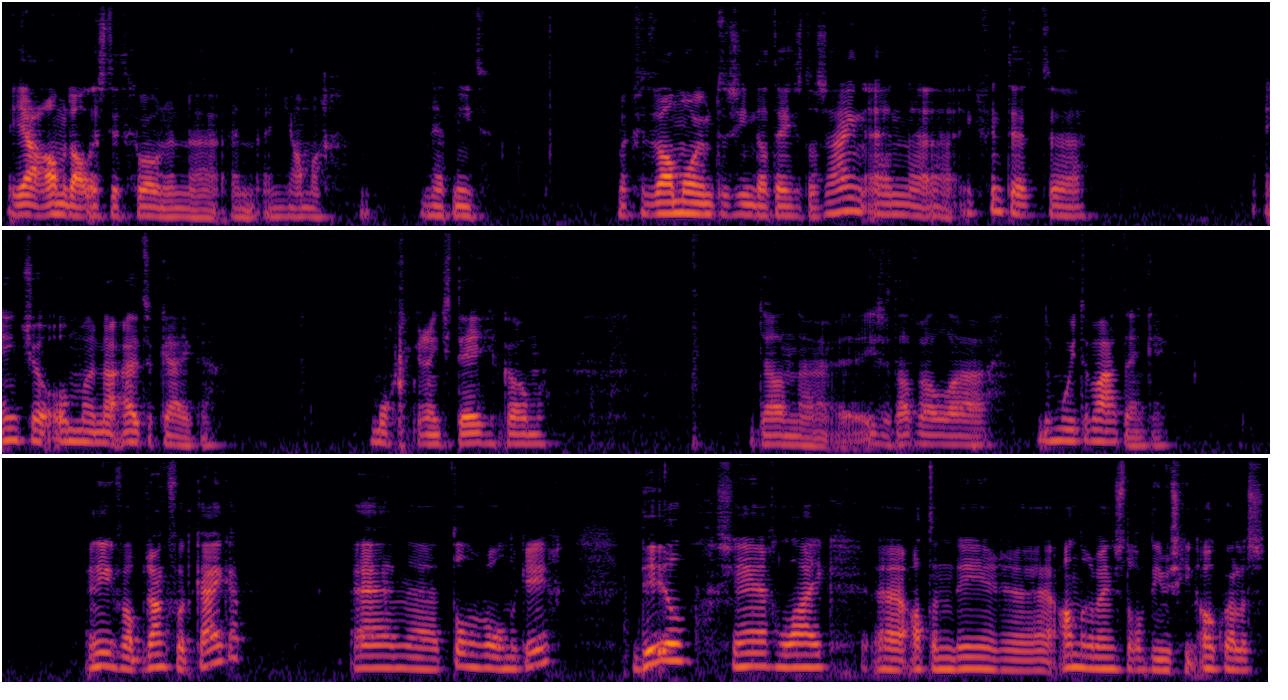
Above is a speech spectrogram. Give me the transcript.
Ja, al met al is dit gewoon een, eh, een, een, jammer. Net niet. Maar ik vind het wel mooi om te zien dat deze er zijn. En uh, ik vind het eentje om naar uit te kijken. Mocht ik er eentje tegenkomen, dan is het dat wel de moeite waard, denk ik. In ieder geval bedankt voor het kijken. En tot de volgende keer. Deel, share, like, uh, attendeer uh, andere mensen erop die misschien ook wel eens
